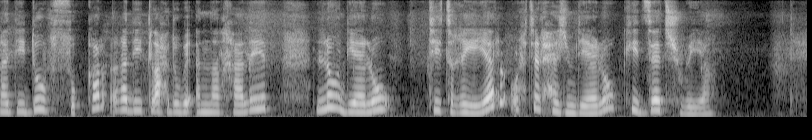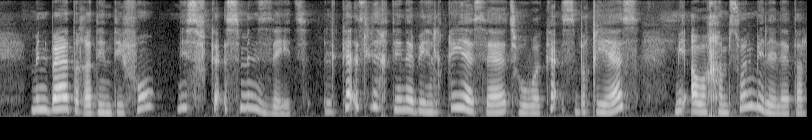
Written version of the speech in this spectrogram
غادي يذوب السكر غادي تلاحظوا بأن الخليط اللون ديالو تيتغير وحتى الحجم ديالو كيتزاد شوية. من بعد غادي نضيفو نصف كأس من الزيت. الكأس اللي خدينا به القياسات هو كأس بقياس 150 مليلتر.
